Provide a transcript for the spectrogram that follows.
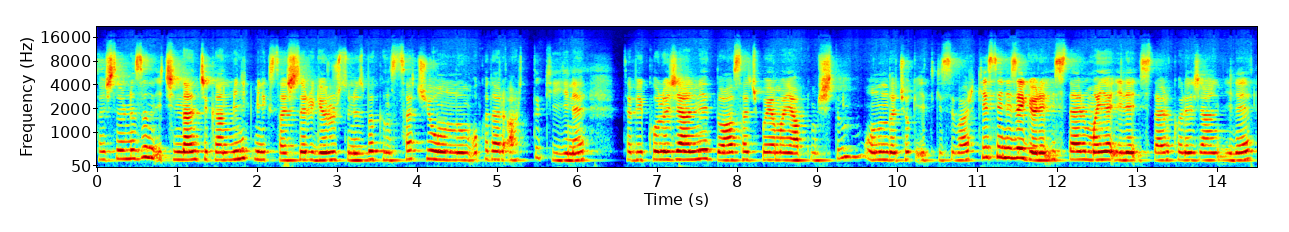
Saçlarınızın içinden çıkan minik minik saçları görürsünüz. Bakın saç yoğunluğum o kadar arttı ki yine. Tabii kolajenli doğal saç boyama yapmıştım. Onun da çok etkisi var. Kesenize göre ister maya ile ister kolajen ile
